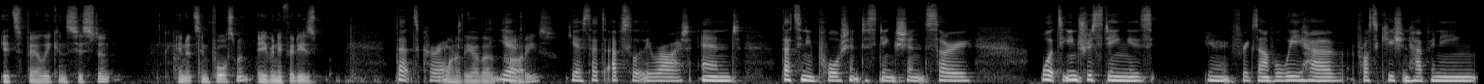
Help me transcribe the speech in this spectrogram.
it's fairly consistent in its enforcement, even if it is that's correct. One of the other yeah. parties? Yes, that's absolutely right. And that's an important distinction. So, what's interesting is, you know, for example, we have a prosecution happening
